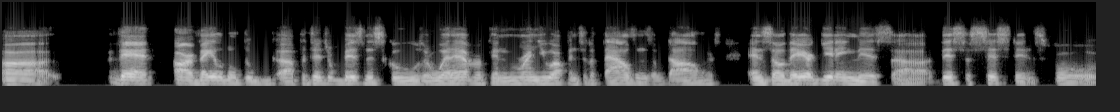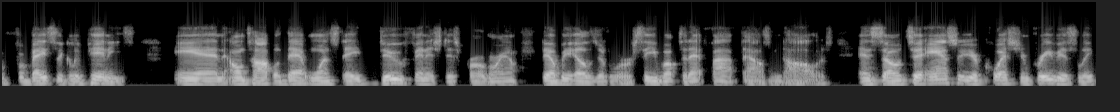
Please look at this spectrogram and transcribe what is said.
uh, that are available through uh, potential business schools or whatever can run you up into the thousands of dollars. And so they are getting this uh, this assistance for for basically pennies and on top of that, once they do finish this program, they'll be eligible to receive up to that $5,000. And so, to answer your question previously,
